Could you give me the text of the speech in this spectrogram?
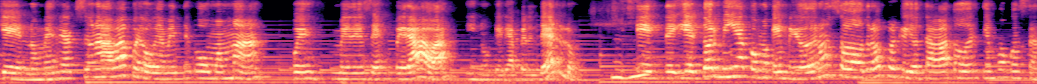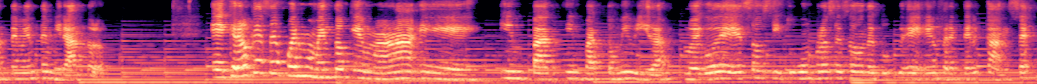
que no me reaccionaba, pues obviamente como mamá pues me desesperaba y no quería perderlo. este, y él dormía como que en medio de nosotros porque yo estaba todo el tiempo constantemente mirándolo. Eh, creo que ese fue el momento que más eh, impactó mi vida. Luego de eso sí tuvo un proceso donde tuve, eh, enfrenté el cáncer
